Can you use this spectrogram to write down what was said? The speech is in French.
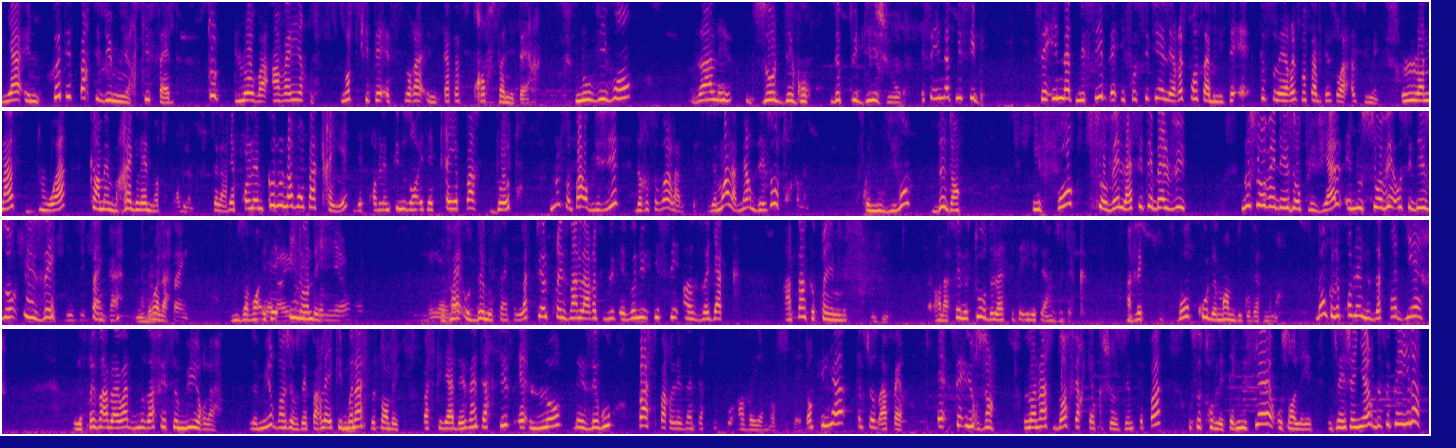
il y a une petite partie du mur qui cède, toute l'eau va envahir notre cité et ce sera une catastrophe sanitaire. Nous vivons dans les eaux d'égout depuis dix jours et c'est inadmissible. C'est inadmissible et il faut situer les responsabilités et que les responsabilités soient assumées. L'ONAS doit quand même régler notre problème. C'est là des problèmes que nous n'avons pas créés, des problèmes qui nous ont été créés par d'autres. Nous ne sommes pas obligés de recevoir la, excusez-moi, la merde des autres quand même. Parce que nous vivons dedans. Il faut sauver la cité Bellevue. Nous sauver des eaux pluviales et nous sauver aussi des eaux usées, des cinq, hein? Voilà. Nous avons été inondés. Le 20 août 2005, l'actuel président de la République est venu ici en Zodiac en tant que Premier ministre. On a fait le tour de la cité, il était en Zodiac, avec beaucoup de membres du gouvernement. Donc le problème ne date pas d'hier. Le président Ablaïwad nous a fait ce mur-là, le mur dont je vous ai parlé et qui menace de tomber, parce qu'il y a des interstices et l'eau des égouts passe par les interstices pour envahir notre cité. Donc il y a quelque chose à faire et c'est urgent. L'ONAS doit faire quelque chose. Je ne sais pas où se trouvent les techniciens, où sont les ingénieurs de ce pays-là.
